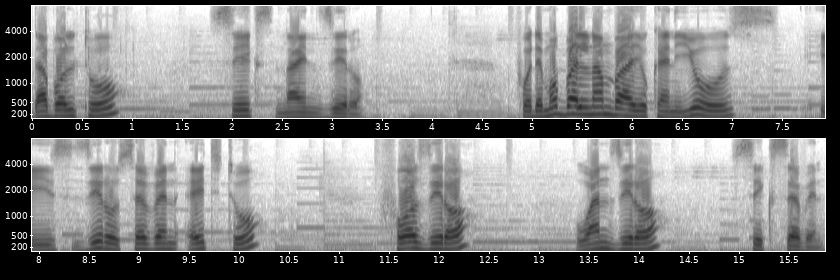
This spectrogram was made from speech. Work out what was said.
double two six nine zero. For the mobile number you can use is 0782 40 1067.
